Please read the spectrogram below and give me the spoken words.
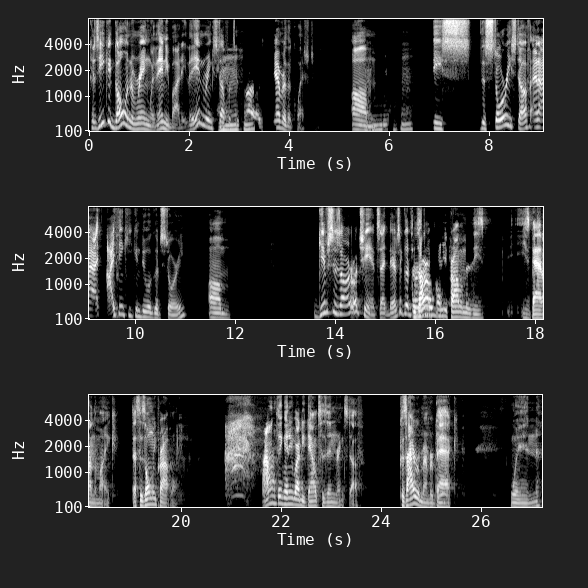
because he could go in the ring with anybody. The in ring stuff with Mhm. Cesaro is never the question. Um, Mhm. the the story stuff, and I I think he can do a good story. Um, give Cesaro a chance. That there's a good person. Cesaro's only problem is he's he's bad on the mic. That's his only problem. I don't think anybody doubts his in ring stuff. Because I remember back when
